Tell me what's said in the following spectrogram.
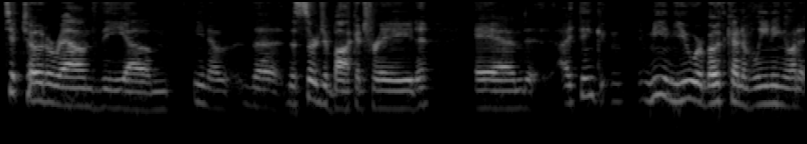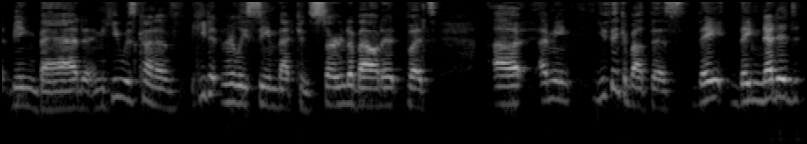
tiptoed around the um, you know the the Serge Ibaka trade, and I think me and you were both kind of leaning on it being bad, and he was kind of he didn't really seem that concerned about it, but. Uh, I mean, you think about this. They they netted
